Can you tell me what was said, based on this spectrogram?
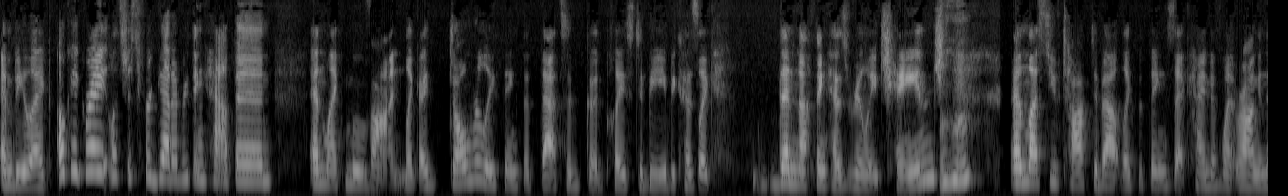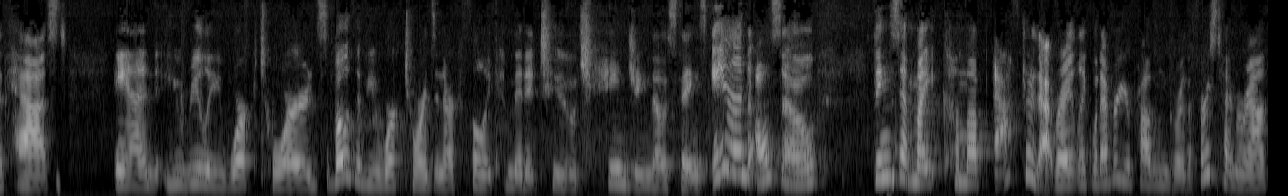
and be like, okay, great, let's just forget everything happened and like move on. Like, I don't really think that that's a good place to be because, like, then nothing has really changed Mhm. unless you've talked about like the things that kind of went wrong in the past and you really work towards both of you work towards and are fully committed to changing those things. And also things that might come up after that right? Like whatever your problems were the first time around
